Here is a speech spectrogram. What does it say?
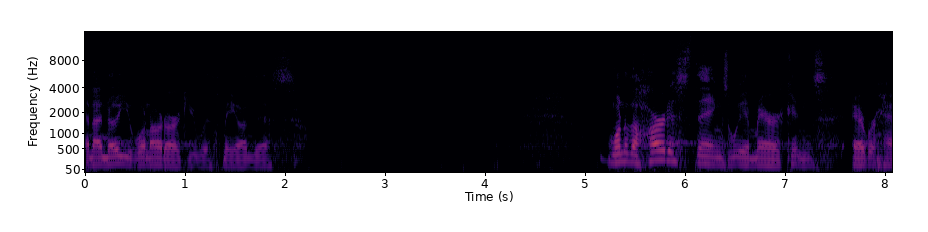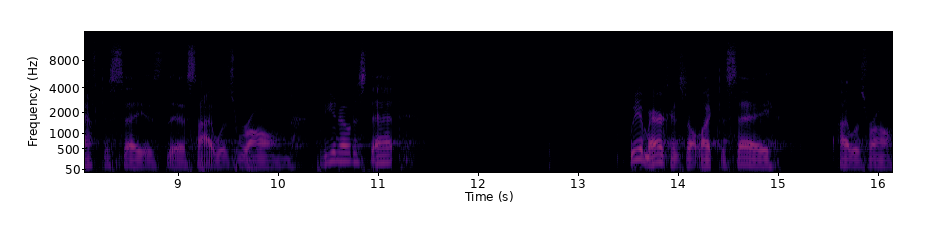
and I know you will not argue with me on this. One of the hardest things we Americans ever have to say is this I was wrong. Have you noticed that? We Americans don't like to say, I was wrong.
